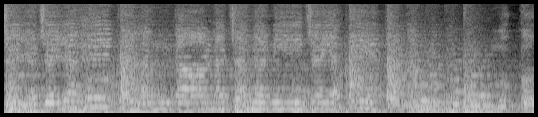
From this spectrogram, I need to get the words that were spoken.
జయ జయ హే తెలంగాణ జననీ జయ కేతనం. ముకో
